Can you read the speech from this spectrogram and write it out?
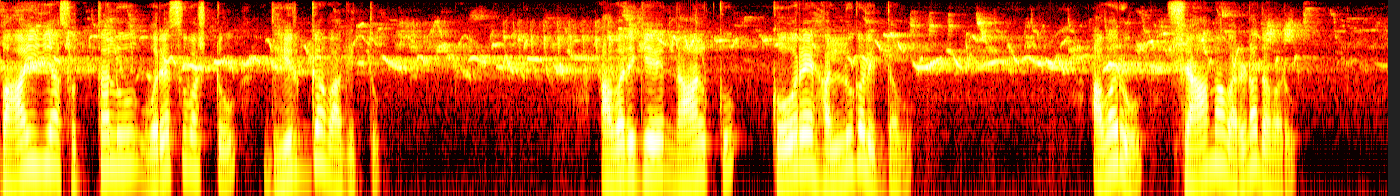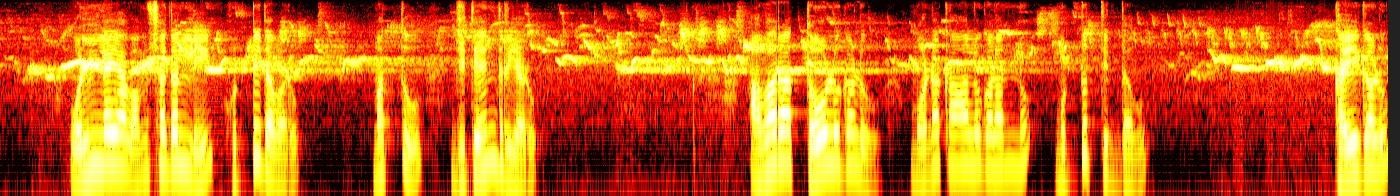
ಬಾಯಿಯ ಸುತ್ತಲೂ ಒರೆಸುವಷ್ಟು ದೀರ್ಘವಾಗಿತ್ತು. ಅವರಿಗೆ ನಾಲ್ಕು ಕೋರೆ ಹಲ್ಲುಗಳಿದ್ದವು ಅವರು ಶ್ಯಾಮವರ್ಣದವರು. ಒಳ್ಳೆಯ ವಂಶದಲ್ಲಿ ಹುಟ್ಟಿದವರು ಮತ್ತು ಜಿತೇಂದ್ರಿಯರು. ಅವರ ತೋಳುಗಳು ಮೊಣಕಾಲುಗಳನ್ನು ಮುಟ್ಟುತ್ತಿದ್ದವು. ಕೈಗಳು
